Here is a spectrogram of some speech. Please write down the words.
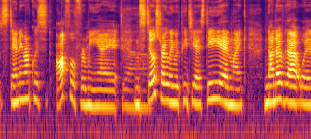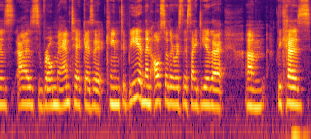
Standing Rock was awful for me. I Yeah. am still struggling with PTSD and like none of that was as romantic as it came to be. And then also there was this idea that um, because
